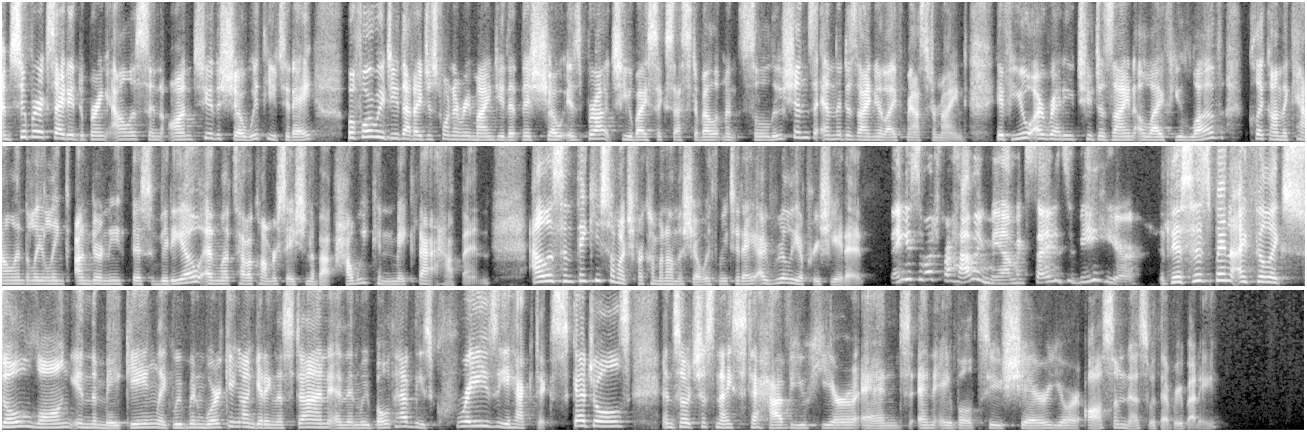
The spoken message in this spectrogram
I'm super excited to bring Allison onto the show with you today. Before we do that, I just want to remind you that this show is brought to you by Success Development Solutions and the Design Your Life Mastermind. If you are ready to design a life you love, click on the Calendly link underneath this video and let's have a conversation about how we can make that happen. Allison, thank you so much for coming on the show with me today. I really appreciate it. Thank you so much for having me. I'm excited to be here. This has been, I feel like, so long in the making. Like we've been working on getting this done, and then we both have these crazy, hectic schedules, and so it's just nice to have you here and and able to share your awesomeness with everybody.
